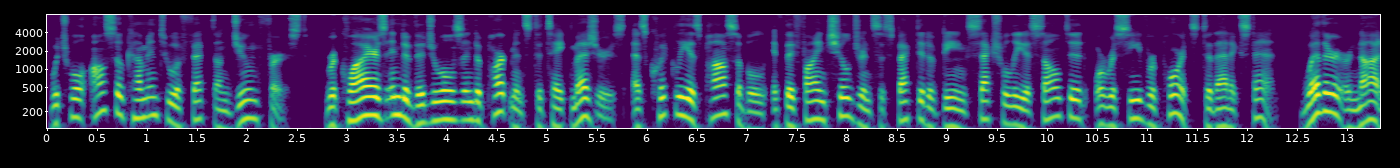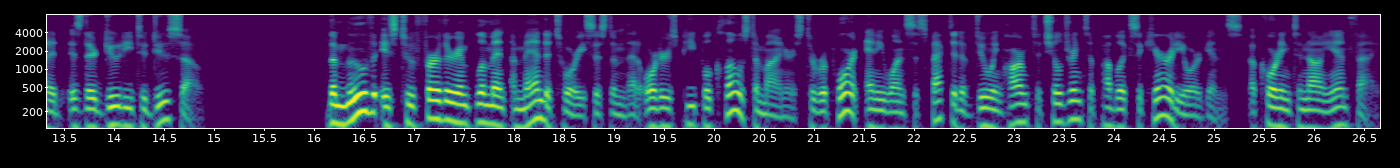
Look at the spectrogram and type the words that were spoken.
which will also come into effect on June 1st, requires individuals and departments to take measures as quickly as possible if they find children suspected of being sexually assaulted or receive reports to that extent, whether or not it is their duty to do so. The move is to further implement a mandatory system that orders people close to minors to report anyone suspected of doing harm to children to public security organs, according to Na Yanfang,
